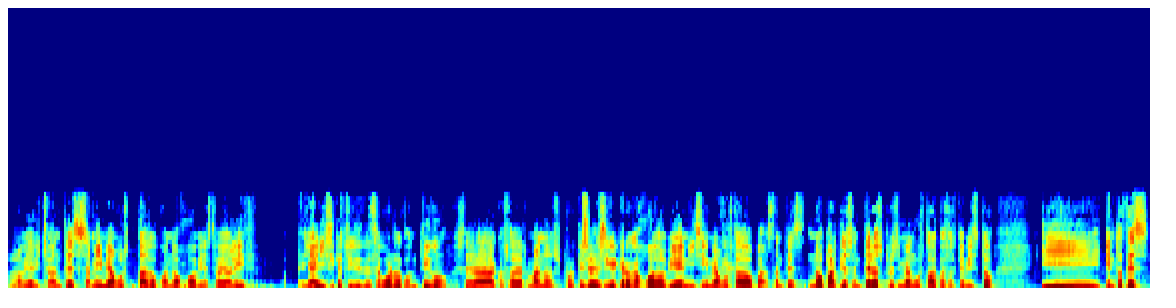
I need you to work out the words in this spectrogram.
lo había dicho antes, a mí me ha gustado cuando ha jugado bien este Valladolid. y ahí sí que estoy en desacuerdo contigo, será cosa de hermanos, porque Sí. yo sí que creo que ha jugado bien y sí me ha gustado bastantes, no partidos enteros, pero sí me han gustado cosas que he visto. Y entonces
